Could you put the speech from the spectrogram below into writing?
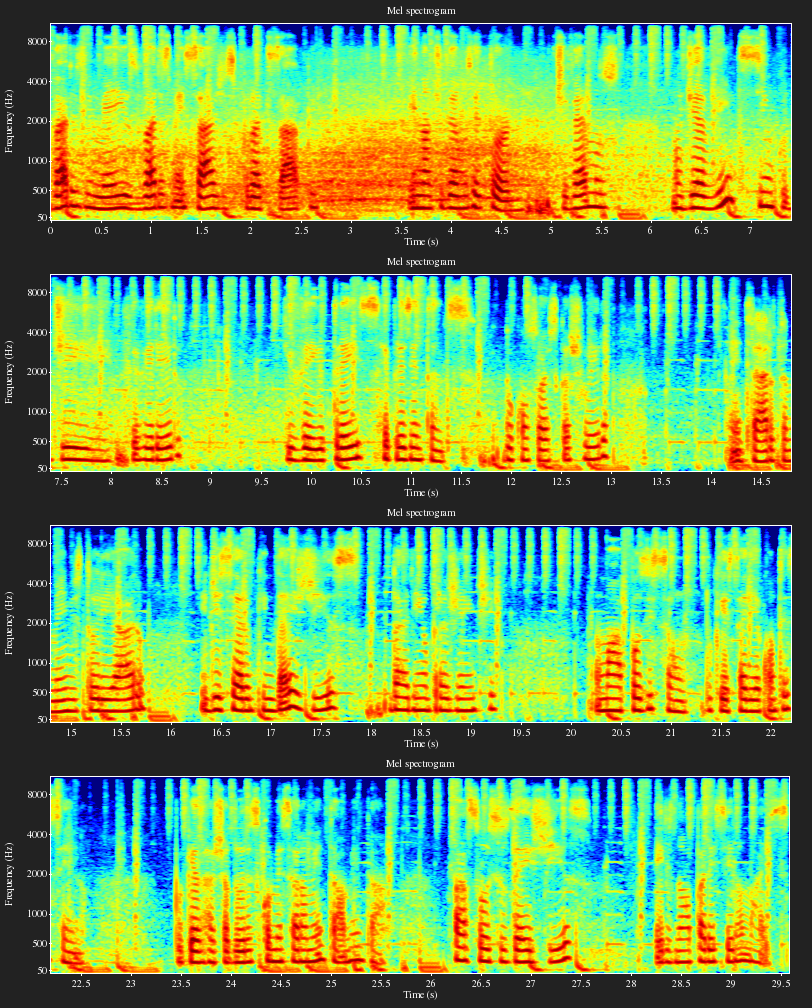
vários e-mails, várias mensagens por WhatsApp e não tivemos retorno. Tivemos no dia 25 de fevereiro, que veio três representantes do consórcio Cachoeira, entraram também, vistoriaram e disseram que em 10 dias dariam para gente uma posição do que estaria acontecendo, porque as rachaduras começaram a aumentar, aumentar. Passou-se os 10 dias, eles não apareceram mais.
